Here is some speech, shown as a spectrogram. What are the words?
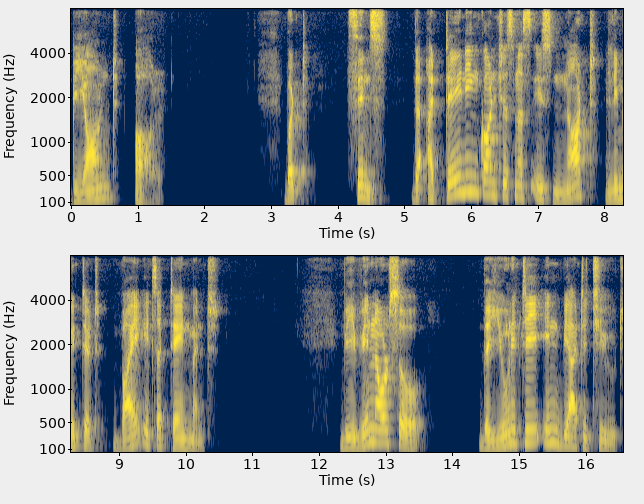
beyond all. But since the attaining consciousness is not limited by its attainment, we win also the unity in beatitude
